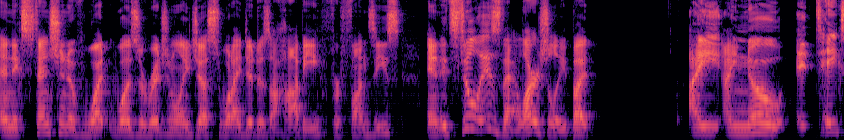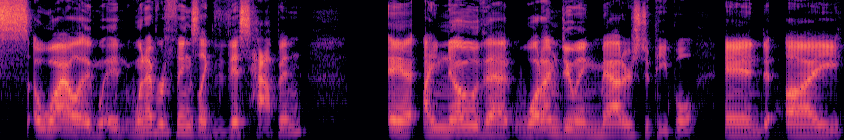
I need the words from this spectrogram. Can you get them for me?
an extension of what was originally just what I did as a hobby for funsies, and it still is that largely, but I I know it takes a while. It, it, whenever things like this happen, and I know that what I'm doing matters to people, and I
